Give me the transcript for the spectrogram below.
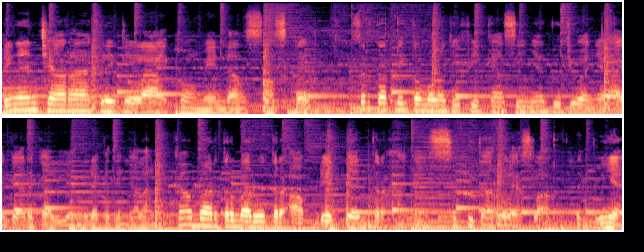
Dengan cara klik like, komen, dan subscribe Serta klik tombol notifikasinya tujuannya agar kalian tidak ketinggalan kabar terbaru terupdate dan terhangat seputar Leslar tentunya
